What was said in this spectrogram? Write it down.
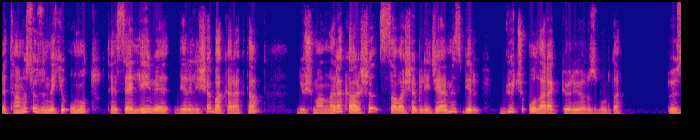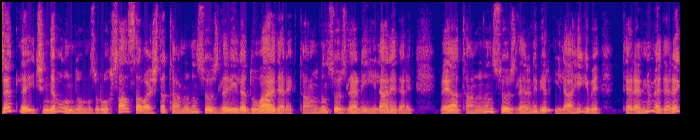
Ve Tanrı sözündeki umut, teselli ve dirilişe bakaraktan düşmanlara karşı savaşabileceğimiz bir güç olarak görüyoruz burada. Özetle içinde bulunduğumuz ruhsal savaşta Tanrı'nın sözleriyle dua ederek, Tanrı'nın sözlerini ilan ederek veya Tanrı'nın sözlerini bir ilahi gibi terennüm ederek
